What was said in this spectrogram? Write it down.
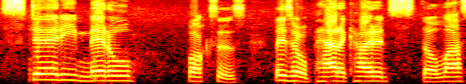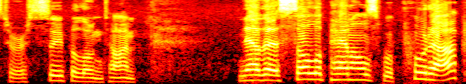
sturdy metal boxes. These are all powder coated, they'll last for a super long time. Now the solar panels were put up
